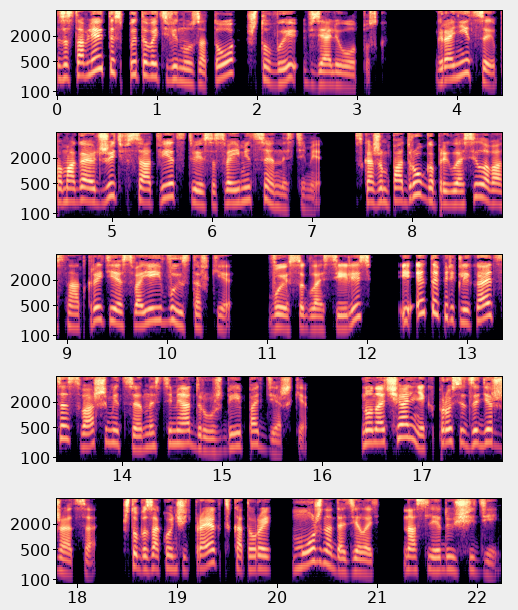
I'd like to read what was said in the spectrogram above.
заставляют испытывать вину за то, что вы взяли отпуск. Границы помогают жить в соответствии со своими ценностями. Скажем, подруга пригласила вас на открытие своей выставки. Вы согласились, и это перекликается с вашими ценностями о дружбе и поддержке. Но начальник просит задержаться, чтобы закончить проект, который можно доделать на следующий день.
